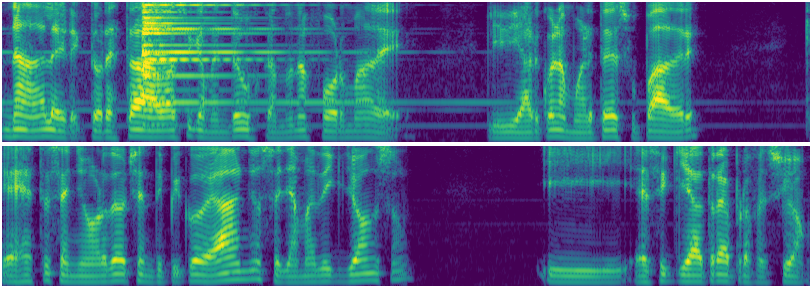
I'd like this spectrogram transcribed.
nada, la directora está básicamente buscando una forma de lidiar con la muerte de su padre que es este señor de ochenta y pico de años, se llama Dick Johnson y es psiquiatra de profesión.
